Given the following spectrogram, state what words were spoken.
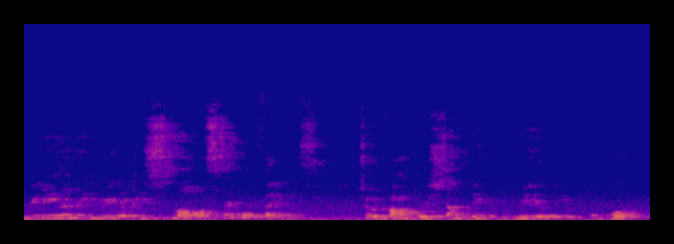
really, really small, simple things to accomplish something really important.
